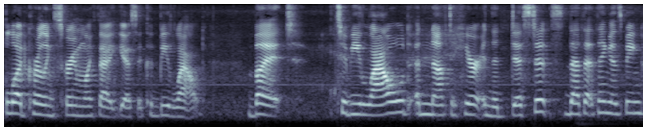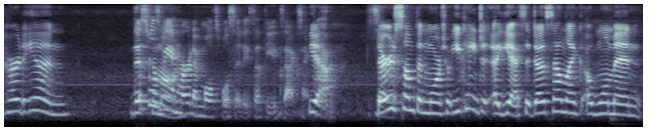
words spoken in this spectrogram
blood curdling scream like that. Yes, it could be loud, but to be loud enough to hear in the distance that that thing is being heard in, This was Come being on. heard in multiple cities at the exact same time. Yeah. time. There's something more to it. You can't just, uh, yes, it does sound like a woman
